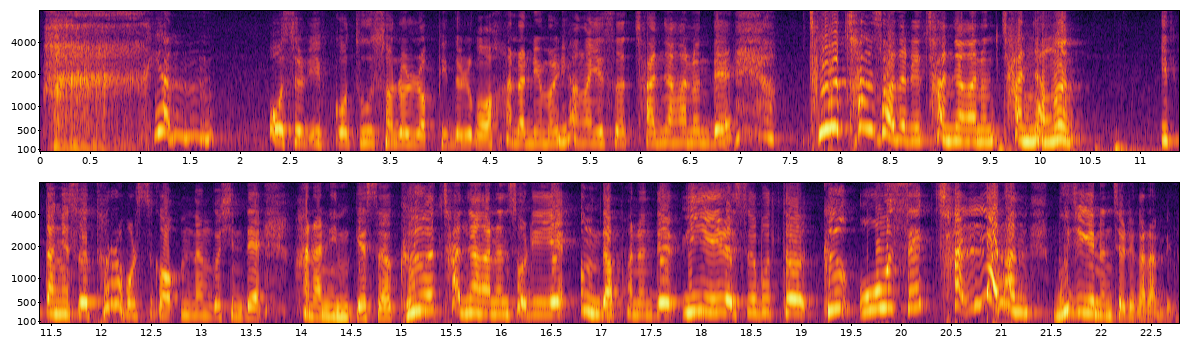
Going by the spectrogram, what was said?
하얀 옷을 입고 두 손을 높이 들고 하나님을 향하여서 찬양하는데 그 찬사들이 찬양하는 찬양은 이 땅에서 들어볼 수가 없는 것인데 하나님께서 그 찬양하는 소리에 응답하는데 위에서부터 그 오색 찬란한 무지개는 저리 가랍니다.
